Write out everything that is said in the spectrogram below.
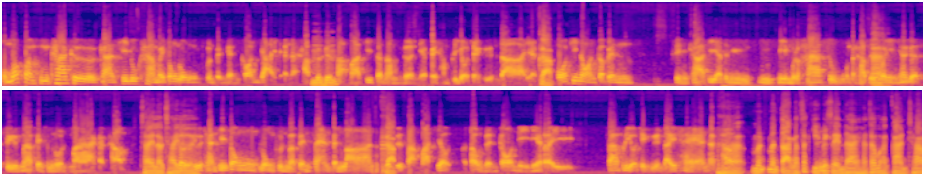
ผมว่าความคุ้มค่าคือการที่ลูกค้าไม่ต้องลงทุนเป็นเงินก้อนใหญ่อะนะครับอือฮึก็คือสามารถที่จะนำเงินเนี่ยไปทำประโยชน์อย่างอื่นได้อะครับเพราะว่าที่นอนก็เป็นสินค้าที่อาจจะมีมีมีมูลค่าสูงนะครับโดยเฉพาะอย่างถ้าเกิดซื้อมาเป็นจำนวนมากอะครับ ใช้แล้วใช้ก็เลยคือแทนที่ต้องลงทุนมาเป็นแสนเป็นล้านครัก็บคือสามารถที่จะเอาเงินก้อนนี้เนี่ยไปสร้างประโยชน์อย่างอื่นได้แทนนะครับอ่ามันมันต่างกันสักกี่เปอร์เซ็นต์ได้ครับระหว่างการเช่า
